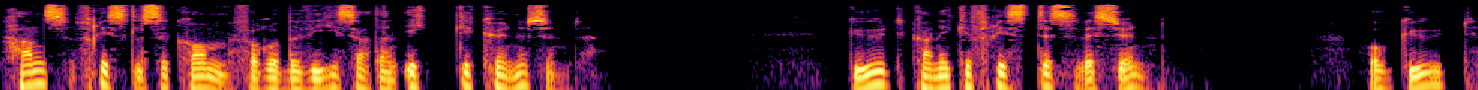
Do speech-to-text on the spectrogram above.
Hans fristelse kom for å bevise at han ikke kunne synde. Gud kan ikke fristes ved synd, og Gud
